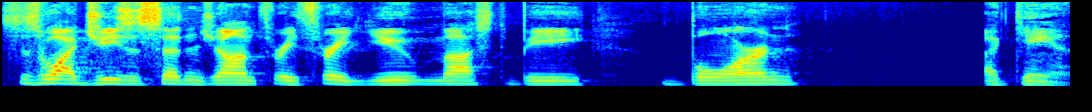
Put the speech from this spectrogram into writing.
This is why Jesus said in John 3 3, you must be born again.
